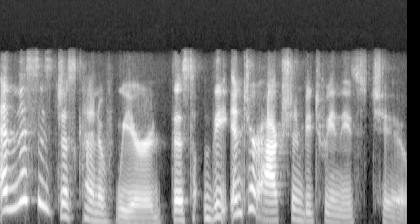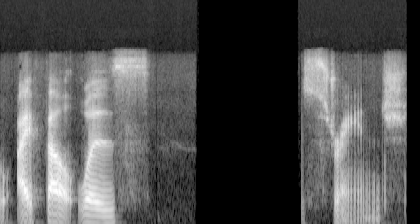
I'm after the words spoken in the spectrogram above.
And this is just kind of weird. This the interaction between these two I felt was strange.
